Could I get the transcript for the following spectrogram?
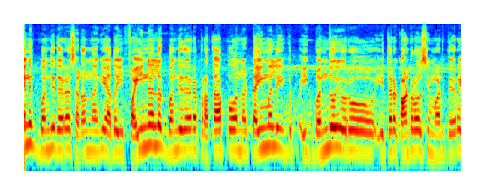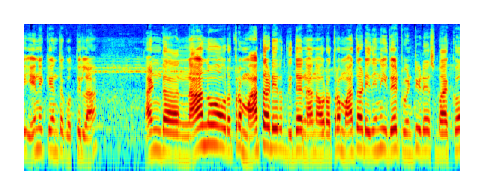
ಏನಕ್ಕೆ ಬಂದಿದ್ದಾರೆ ಸಡನ್ನಾಗಿ ಅದು ಈ ಫೈನಲ್ಗೆ ಬಂದಿದ್ದಾರೆ ಪ್ರತಾಪ್ ಅನ್ನೋ ಟೈಮಲ್ಲಿ ಈಗ ಈಗ ಬಂದು ಇವರು ಈ ಥರ ಕಾಂಟ್ರವರ್ಸಿ ಮಾಡ್ತಿದ್ದಾರೆ ಏನಕ್ಕೆ ಅಂತ ಗೊತ್ತಿಲ್ಲ. ಆ್ಯಂಡ್ ನಾನು ಅವ್ರ ಹತ್ರ ಮಾತಾಡಿರೋದಿದೆ ನಾನು ಅವ್ರ ಹತ್ರ ಮಾತಾಡಿದ್ದೀನಿ, ಇದೇ ಟ್ವೆಂಟಿ ಡೇಸ್ ಬ್ಯಾಕು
